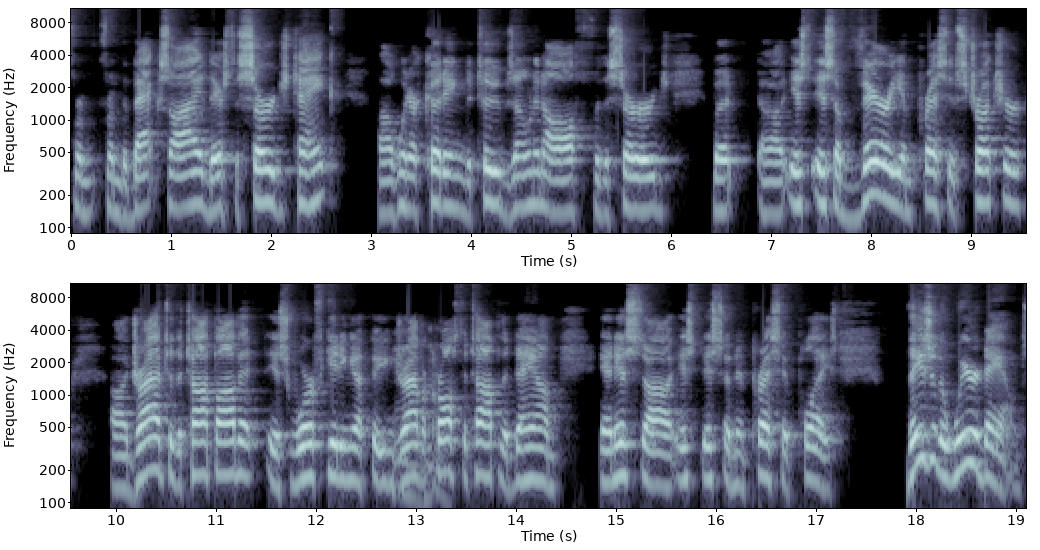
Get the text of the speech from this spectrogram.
from from the backside. There's the surge tank uh, when they're cutting the tubes on and off for the surge. But uh, it's, it's a very impressive structure. Uh, drive to the top of it. It's worth getting up there. You can drive Mhm. across the top of the dam, and it's, uh, it's it's an impressive place. These are the weir dams.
